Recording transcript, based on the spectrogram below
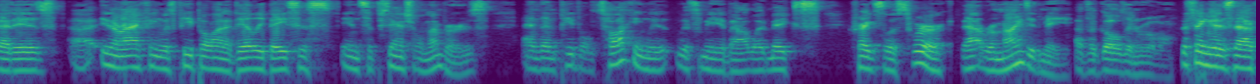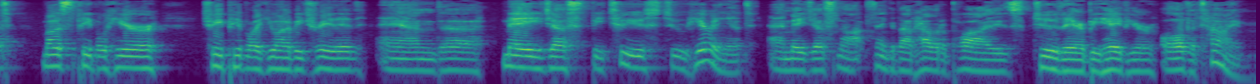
That is, uh, interacting with people on a daily basis in substantial numbers, and then people talking with, with me about what makes Craigslist work, that reminded me of the golden rule. The thing is that most people hear treat people like you want to be treated and uh, may just be too used to hearing it and may just not think about how it applies to their behavior all the time.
